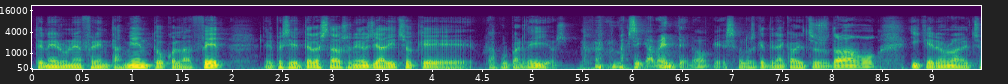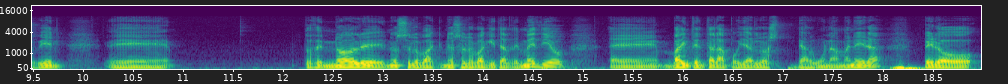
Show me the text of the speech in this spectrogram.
tener un enfrentamiento con la Fed, el presidente de los Estados Unidos ya ha dicho que la culpa es de ellos, básicamente, ¿no? Que son los que tenían que haber hecho su trabajo y que no lo han hecho bien. Eh, entonces no, no, se, los va, no se va a quitar de medio, eh, va a intentar apoyarlos de alguna manera, pero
